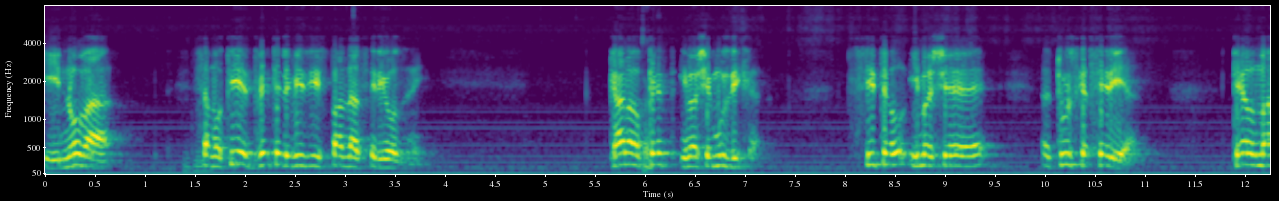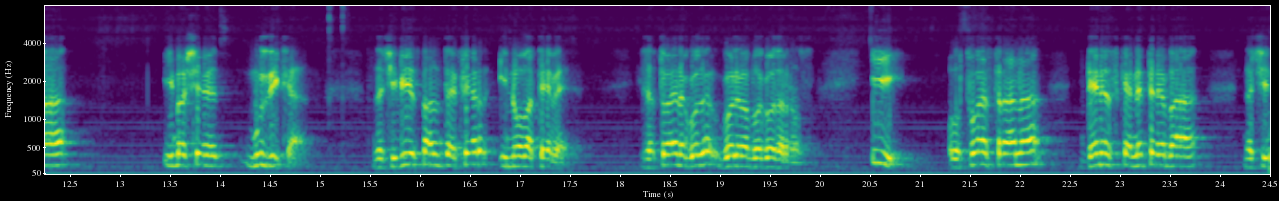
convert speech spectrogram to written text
и нова само тие две телевизии спаднаа сериозни. Канал 5 имаше музика. Сител имаше турска серија. Телма имаше музика. Значи, вие спаднате ефер и Нова ТВ. И за тоа е на голема, голема благодарност. И, од твоја страна, денеска не треба значи,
